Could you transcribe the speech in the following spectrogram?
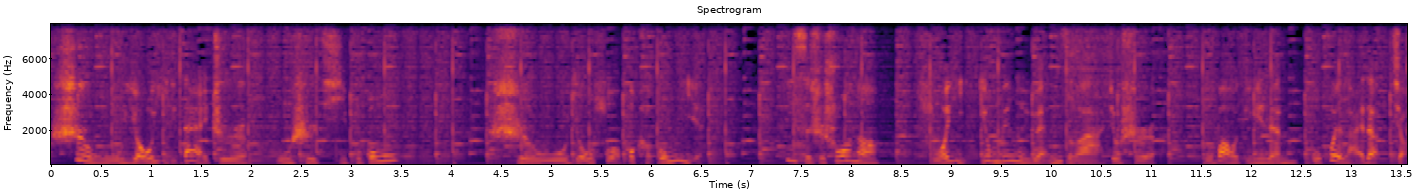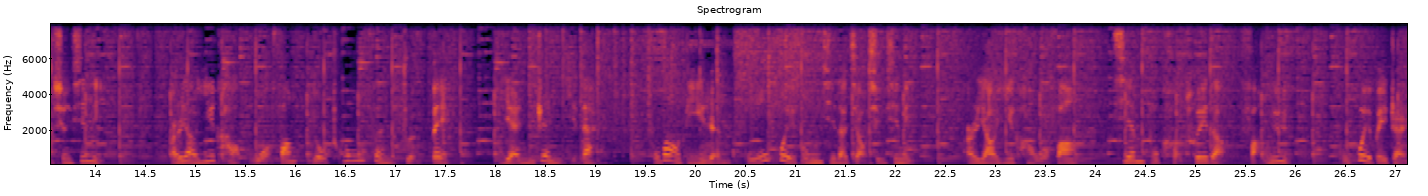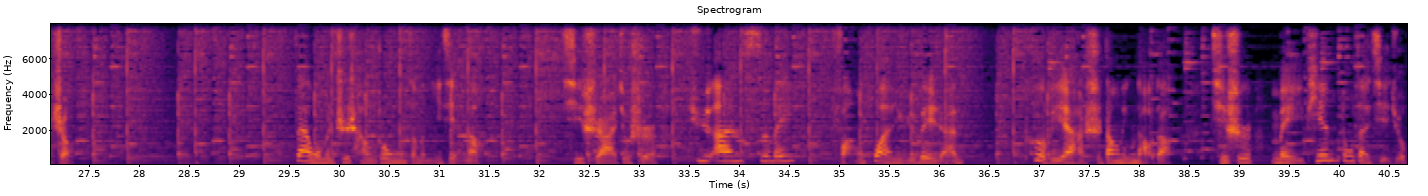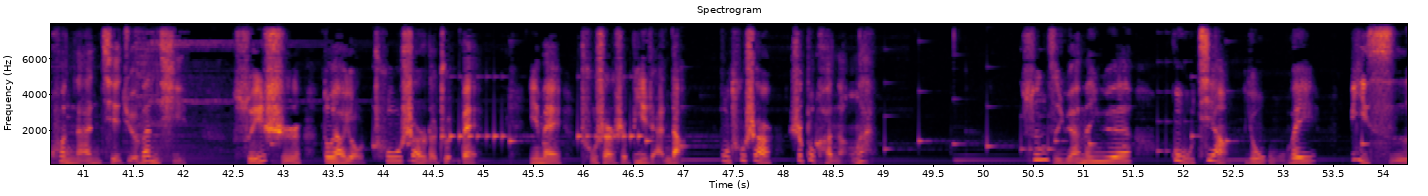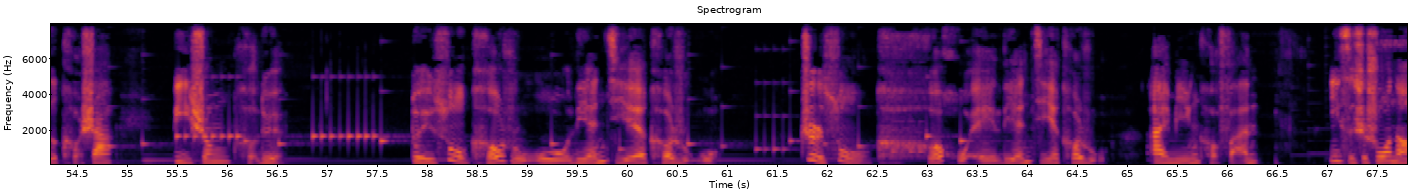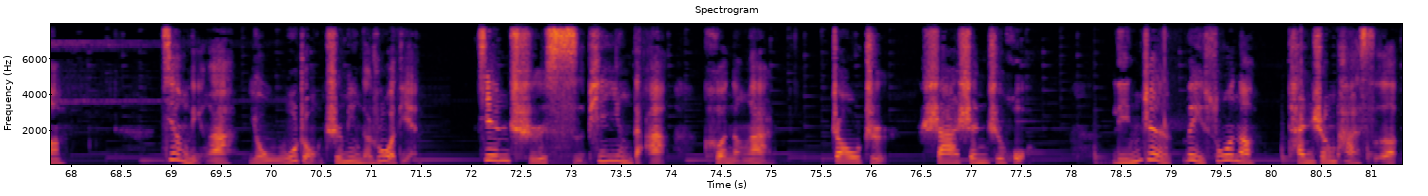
事吾有以待之，无事其不攻。事吾有所不可攻也。”意思是说呢，所以用兵的原则啊，就是不抱敌人不会来的侥幸心理。而要依靠我方有充分准备、严阵以待，不抱敌人不会攻击的侥幸心理，而要依靠我方坚不可摧的防御，不会被战胜。在我们职场中怎么理解呢？其实啊，就是居安思危，防患于未然。特别啊，是当领导的，其实每天都在解决困难、解决问题。随时都要有出事儿的准备，因为出事儿是必然的，不出事儿是不可能啊。孙子原文曰：“故将有五威：必死可杀，必生可略，怼粟可辱，廉洁可辱；治粟可毁，廉洁可辱；爱民可烦。”意思是说呢，将领啊有五种致命的弱点，坚持死拼硬打，可能啊招致杀身之祸；临阵畏缩呢，贪生怕死，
